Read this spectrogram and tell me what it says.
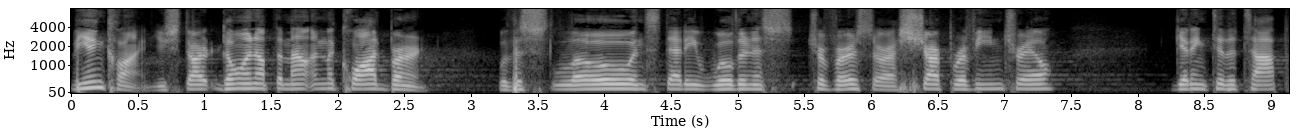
The incline, you start going up the mountain, the quad burn with a slow and steady wilderness traverse or a sharp ravine trail, getting to the top.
